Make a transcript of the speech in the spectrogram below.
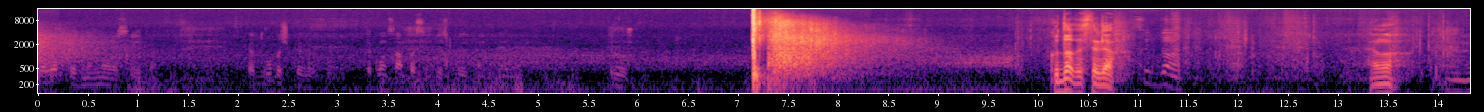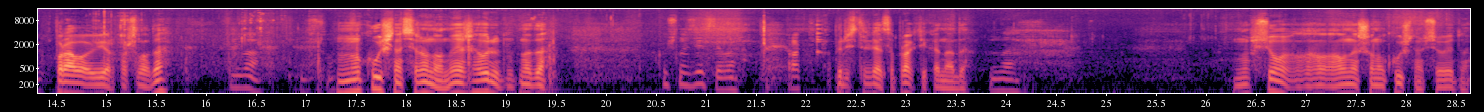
Зарядка дневного света. Такая трубочка вверху. Так он сам по себе стоит там трешку. Куди ти стріляв? Сюди. Оно вправо вверх пошло, да? Да. Ну, кучно все равно. Ну, я же говорю, тут надо Кучно здесь, але практика. перестреляться, практика надо. Да. Ну, все, главное, что оно кучно, все это.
